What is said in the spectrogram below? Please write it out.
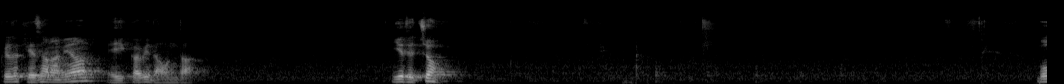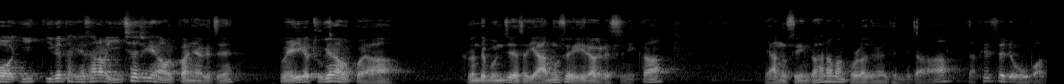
그래서 계산하면 a 값이 나온다. 이해됐죠? 뭐 이, 이거 다 계산하면 2차식이 나올 거 아니야, 그지? 그럼 a가 두 개 나올 거야. 그런데 문제에서 양수 a라 그랬으니까 양수인 거 하나만 골라주면 됩니다. 자, 필수 예제 5번.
